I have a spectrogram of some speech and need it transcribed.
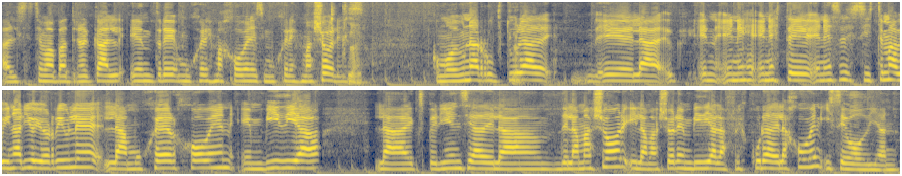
al sistema patriarcal entre mujeres más jóvenes y mujeres mayores. Claro. Como de una ruptura de, de la, en, en- en este, en ese sistema binario y horrible, la mujer joven envidia la experiencia de la, de la mayor y la mayor envidia la frescura de la joven y se odian.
